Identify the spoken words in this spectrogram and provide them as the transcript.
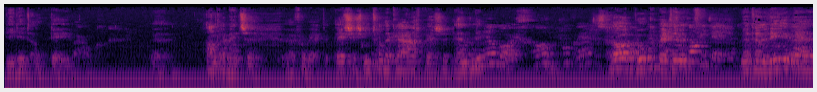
die dit ook deed, waar ook eh, andere mensen eh, voor werkten. Deze is niet van de Kranachpressen. En Een heel mooi groot boek, hè? Het is Groot boek met een- met een leren, eh,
